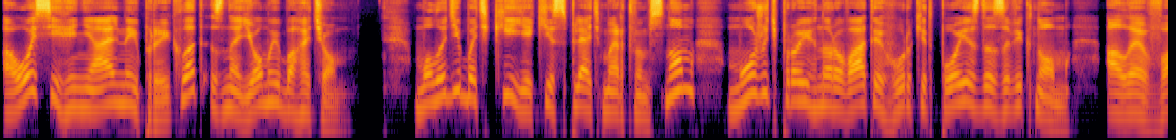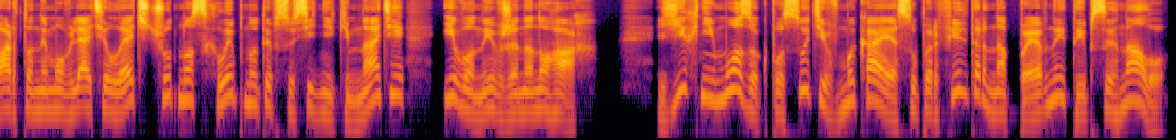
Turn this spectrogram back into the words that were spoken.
А ось і геніальний приклад, знайомий багатьом. Молоді батьки, які сплять мертвим сном, можуть проігнорувати гуркіт поїзда за вікном, але варто немовляті ледь чутно схлипнути в сусідній кімнаті, і вони вже на ногах. Їхній мозок, по суті, вмикає суперфільтр на певний тип сигналу.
